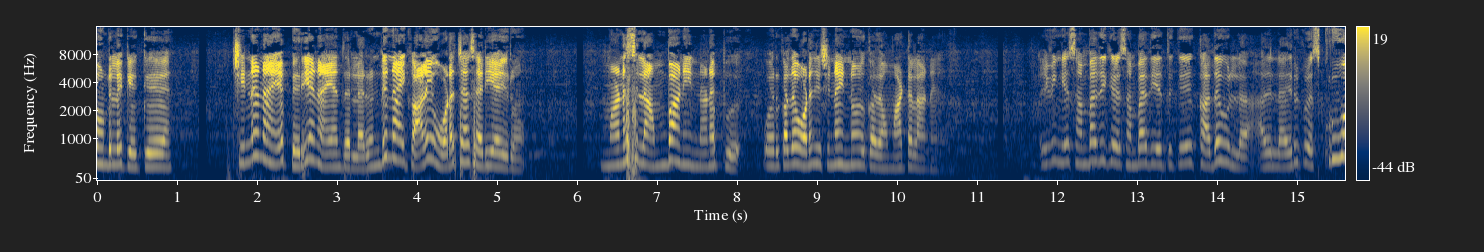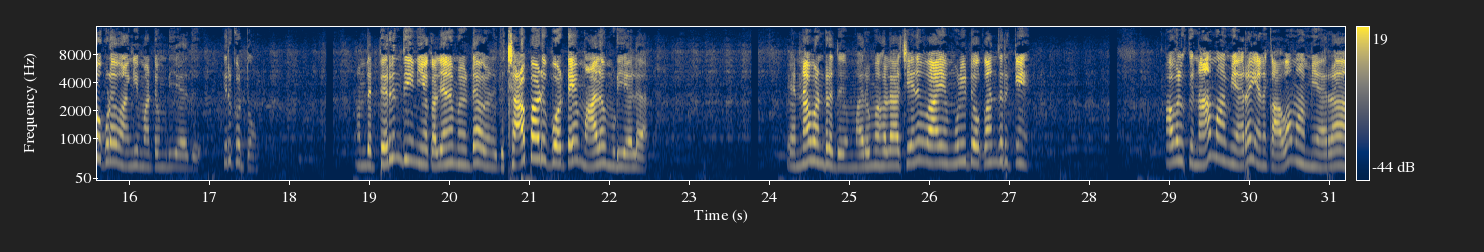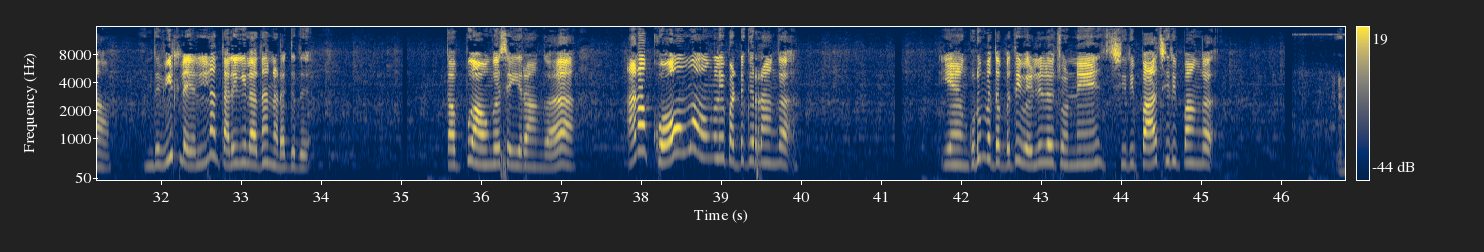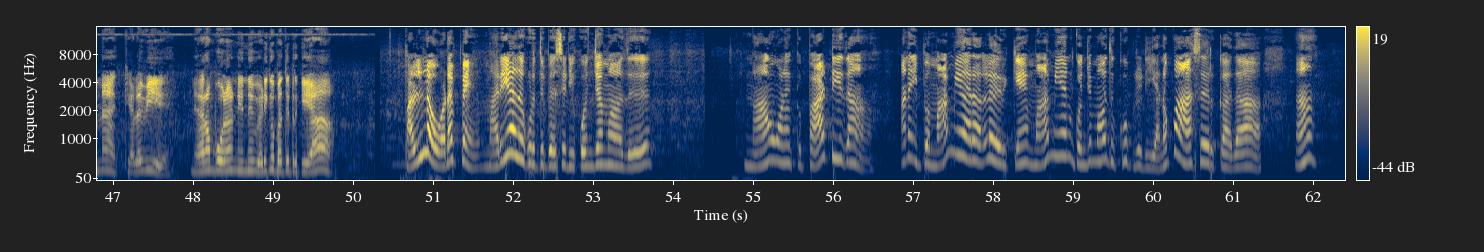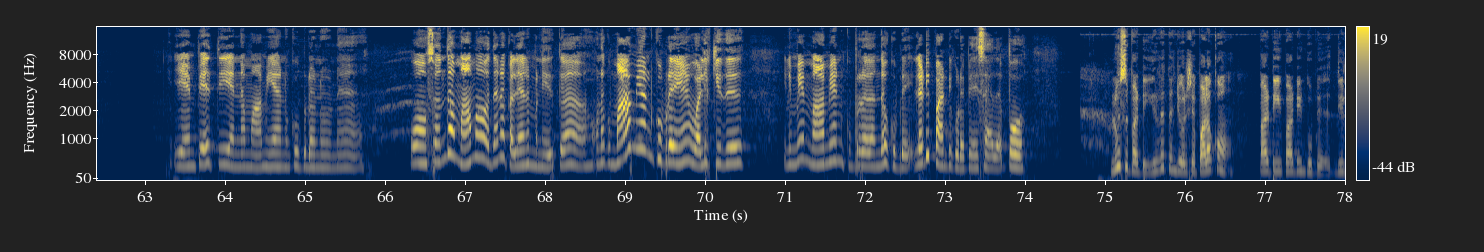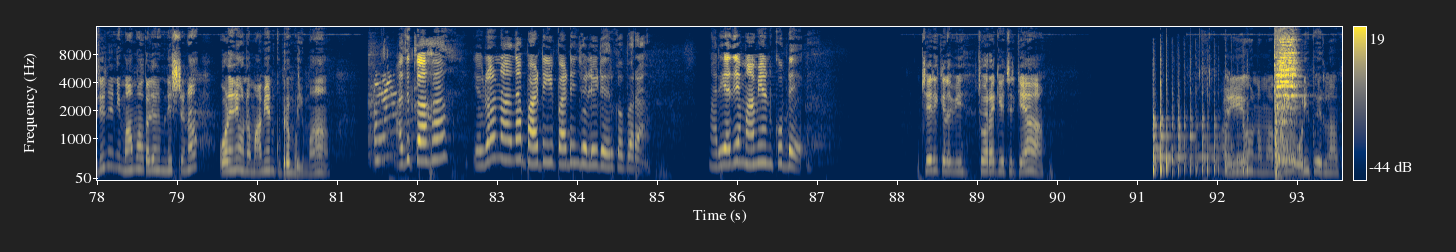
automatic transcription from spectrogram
சவுண்டில் கேக்கு. சின்ன நாயே பெரிய நாயா தெரில ரெண்டு நாய் காலையும் உடைச்சா சரியாயிரும். மனசில் அம்பானி நினப்பு. ஒரு கதை உடஞ்சிச்சுன்னா இன்னொரு கதை மாட்டலான்னு. இவங்க சம்பாதிக்கிற சம்பாதியத்துக்கு கதவு இல்லை. அதில் இருக்கிற ஸ்க்ரூவை கூட வாங்கி மாட்ட முடியாது. இருக்கட்டும். அந்த பெருந்தீனியை கல்யாணம் பண்ணிட்டு அவனுக்கு சாப்பாடு போட்டே மாற முடியலை. என்ன பண்ணுறது மருமகளாச்சேன்னு வாயை மூடிட்டு உட்காந்துருக்கேன் அவளுக்கு நான் மாமியாரா எனக்கு அவ மாமியாரா? இந்த வீட்டில் எல்லாம் தலைகீழாக தான் நடக்குது. தப்பு அவங்க செய்யறாங்க ஆனா கோவமும் அவங்களே பட்டுக்கிறாங்க. என் குடும்பத்தை பத்தி வெளியில சொன்னேன் சிரிப்பா சிரிப்பாங்க. என்ன கிளவி நேரம் போல நின்று வேடிக்கை பார்த்துட்டு இருக்கியா பல்ல உடைப்பேன். மரியாதை கொடுத்து பேசுடி கொஞ்சமாவது. நான் உனக்கு பாட்டி தான். இப்ப மாமியாரால இருக்கேன். மாமியான்னு கொஞ்சமாவது கூப்பிடுடி. எனக்கும் ஆசை இருக்காதா? ஆ? என் பேத்தி என்ன மாமியான்னு கூப்பிடணும்னு. உன் சொந்த மாமாவை தானே கல்யாணம் பண்ணியிருக்க? உனக்கு மாமியான்னு கூப்பிட ஏன் வலிக்குது? இனிமே மாமியான்னு கூப்பிடுறதா இருந்தா கூப்பிடு. இல்லாட்டி பாட்டி கூட பேசாத. போ. லூசு பாட்டி இருபத்தஞ்சு வருஷம் பழக்கம். பாட்டி பாட்டின்னு கூப்பிடு. திடீர்னு நீ மாமா கல்யாணம் பண்ணிச்சிட்டனா உடனே உன்னை மாமியான்னு கூப்பிட முடியுமா? அதுக்காக எவ்வளோ நாள் தான் பாட்டி பாட்டின்னு சொல்லிட்டு இருக்க போறேன். மரியாதையா மாமியான்னு கூப்பிடு. சரி கிளவி சோறாக்கி வச்சிருக்கியா? ஐயோ நம்ம அப்படியே ஓடி போயிடலாம்.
